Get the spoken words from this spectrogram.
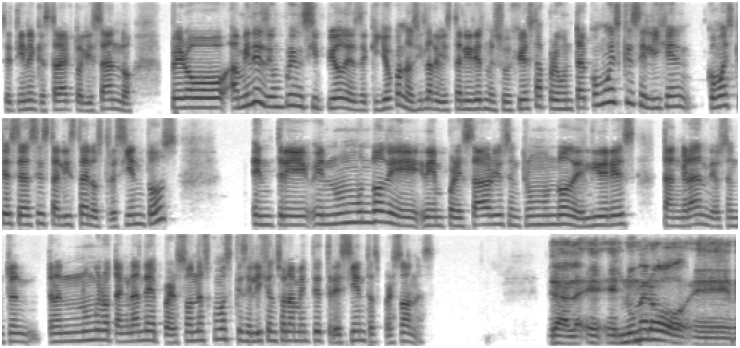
se tienen que estar actualizando. Pero a mí desde un principio, desde que yo conocí la revista Líderes, me surgió esta pregunta, ¿cómo es que se eligen, cómo es que se hace esta lista de los 300? Entre en un mundo de, empresarios, entre un mundo de líderes tan grande, o sea, entre, un número tan grande de personas, ¿cómo es que se eligen solamente 300 personas? Mira, eh, el, número, eh,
